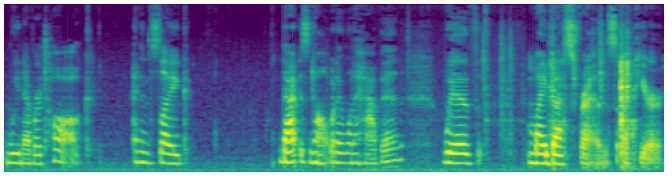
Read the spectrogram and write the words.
we never talk. And it's like that is not what I want to happen with my best friends up here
